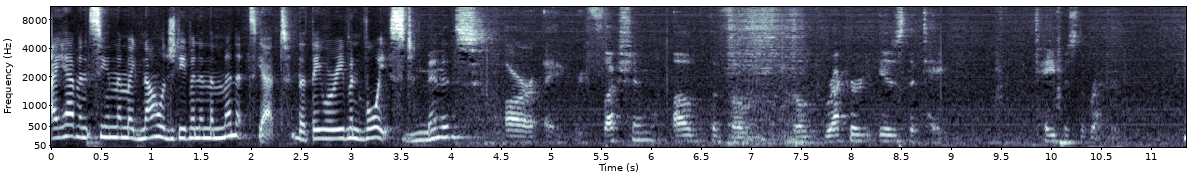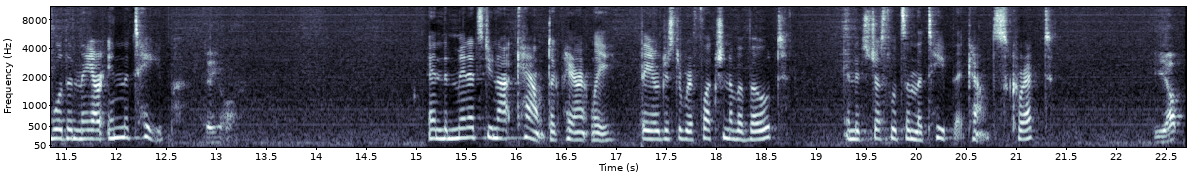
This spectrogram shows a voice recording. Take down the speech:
I haven't seen them acknowledged even in the minutes yet, that they were even voiced. minutes are a reflection of the vote. The record is the tape. Tape is the record. Well, then they are in the tape, They are. and the minutes do not count, apparently. They are just a reflection of a vote, and it's just what's in the tape that counts, correct? Yep.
